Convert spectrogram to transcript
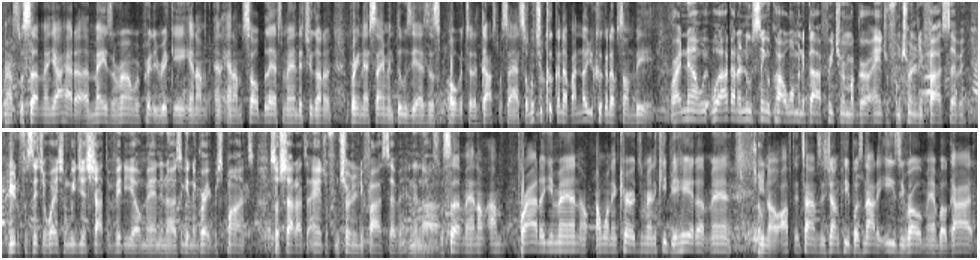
That's what's up, man. Y'all had an amazing run with Pretty Ricky, and I'm and, and I'm so blessed, man, that you're gonna bring that same enthusiasm over to the gospel side. So what you cooking up? I know you're cooking up something big. Right now, well, I got a new single called "Woman of God" featuring my girl Angel from Trinity 57. Beautiful situation. We just shot the video, man, and uh, it's getting a great response. So shout out to Angel from Trinity 57, and then uh, What's up, man? I'm, I'm proud of you, man. I, I want to encourage you, man, to keep your head up, man. You know, oftentimes as young people, it's not an easy road, man. But God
